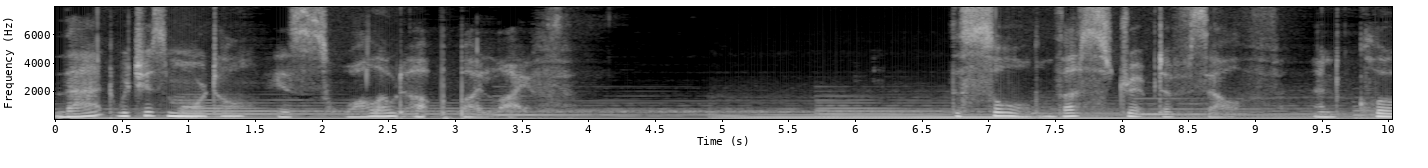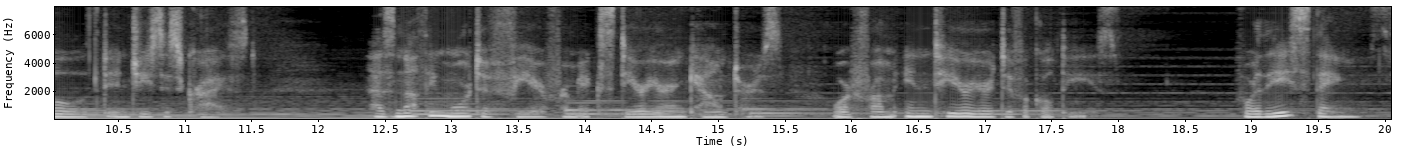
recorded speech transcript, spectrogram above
that which is mortal is swallowed up by life. The soul, thus stripped of self, and clothed in Jesus Christ, has nothing more to fear from exterior encounters or from interior difficulties. For these things,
